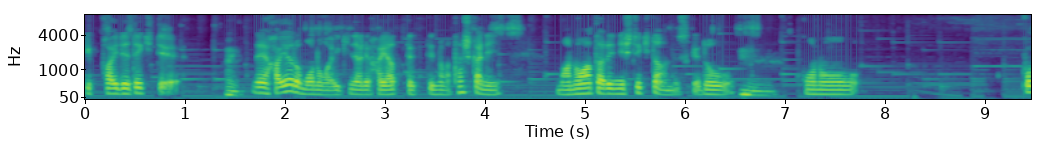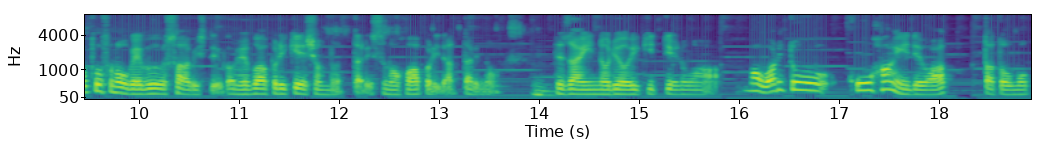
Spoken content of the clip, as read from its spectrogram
いっぱい出てきて、はい。ね、流行るものがいきなり流行ってっていうのは確かに目の当たりにしてきたんですけど、うん。この、ことそのウェブサービスというか、ウェブアプリケーションだったり、スマホアプリだったりのうん。デザインの領域っていうのは、まあ割と広範囲ではあったと思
